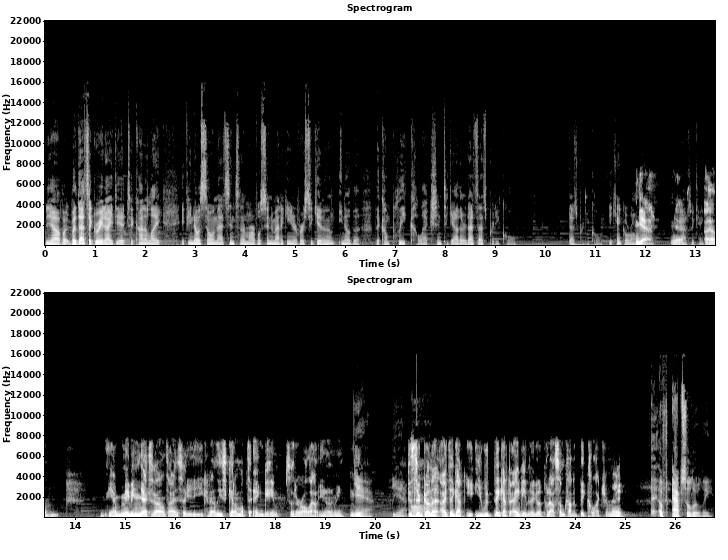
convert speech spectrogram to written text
yeah, but but that's a great idea to kind of like if you know someone that's into the Marvel Cinematic Universe to give them you know the the complete collection together. That's that's pretty cool. That's pretty cool. You can't go wrong. with Yeah, yeah. Um, yeah, maybe next Valentine's, so you, you can at least get them up to Endgame, so they're all out. You know what I mean? yeah, yeah. Because they're Oh. gonna. I think after, you, you would think after Endgame they're gonna put out some kind of big collection, right? Of- absolutely.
